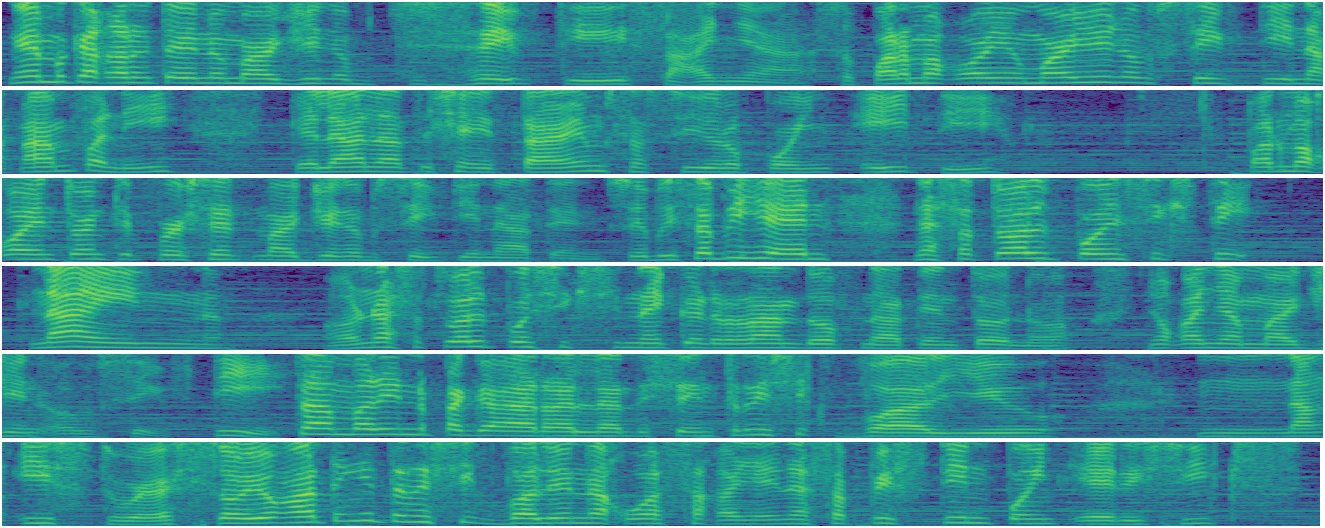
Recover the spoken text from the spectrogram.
Ngayon, magkakaroon tayo ng margin of safety sa kanya. So, para makuha yung margin of safety ng company, kailangan natin siya i-times sa 0.80 para makuha yung 20% margin of safety natin. So, ibig sabihin, nasa 12.69 o nasa 12.69 kung round off natin to, no? Yung kanyang margin of safety. Summary na pag-aaral natin sa intrinsic value ng East-West. So, yung ating intrinsic value na nakuha sa kanya ay nasa 15.86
